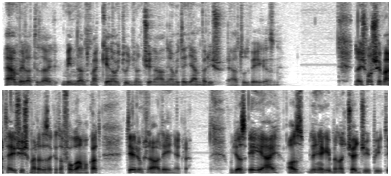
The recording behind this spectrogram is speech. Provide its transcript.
elméletileg mindent meg kéne, hogy tudjon csinálni, amit egy ember is el tud végezni. Na és most, hogy már te is ismered ezeket a fogalmakat, térjünk rá a lényegre. Ugye az AI az lényegében a ChatGPT,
